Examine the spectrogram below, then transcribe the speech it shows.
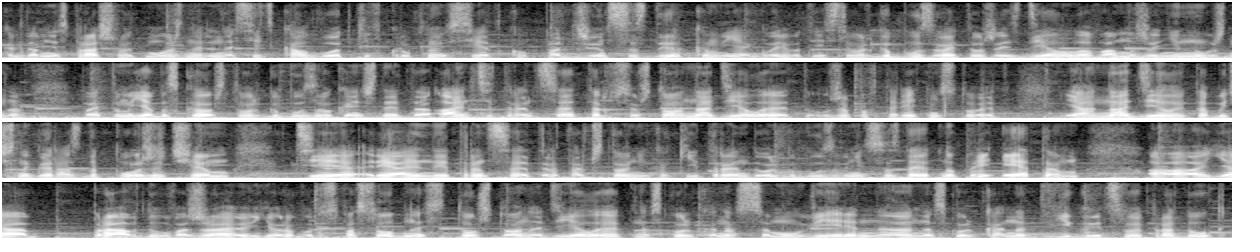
Когда мне спрашивают, можно ли носить колготки в крупную сетку, рубашку под джинсы с дырками. Я говорю, вот если Ольга Бузова это уже сделала, вам уже не нужно. Поэтому я бы сказал, что Ольга Бузова, конечно, это антитрендсеттер. Все, что она делает, уже повторять не стоит. И она делает обычно гораздо позже, чем те реальные трендсеттеры. Так что никакие тренды Ольга Бузова не создает. Но при этом а, я правда уважаю ее работоспособность, то, что она делает, насколько она самоуверена, насколько она двигает свой продукт.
